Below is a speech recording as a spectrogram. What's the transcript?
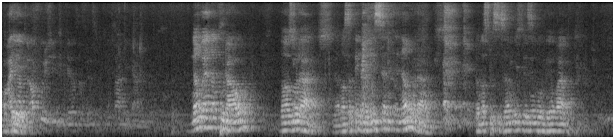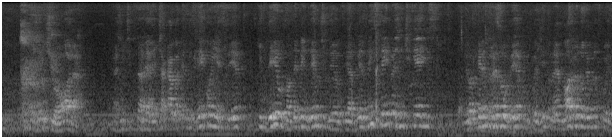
Mais Ok. natural fugir de Deus, às vezes, porque está ligado. Não é natural nós orarmos. né? A nossa tendência é não orarmos. Então nós precisamos desenvolver um hábito. a gente ora, a gente, precisa, a gente acaba tendo que reconhecer que Deus, nós dependemos de Deus. E às vezes nem sempre a gente quer isso. Nós queremos resolver, como foi dito, né? nós resolvemos as coisas.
